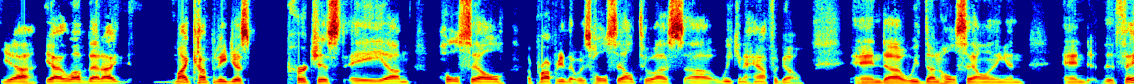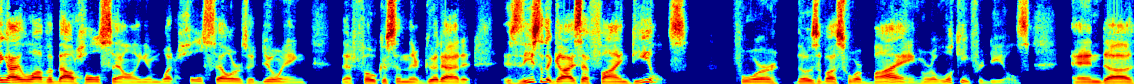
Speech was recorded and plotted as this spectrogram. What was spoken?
Yeah, yeah, I love that. I my company just purchased a um, wholesale a property that was wholesale to us uh, a week and a half ago, and uh, we've done wholesaling and and the thing I love about wholesaling and what wholesalers are doing that focus and they're good at it is these are the guys that find deals for those of us who are buying, who are looking for deals. And uh,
